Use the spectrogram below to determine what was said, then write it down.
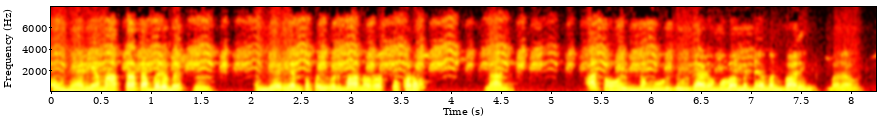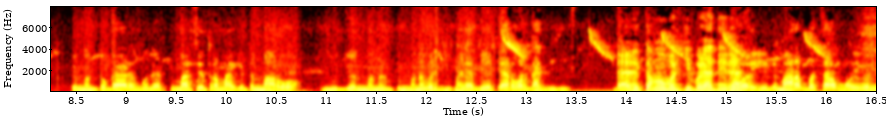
આવું નેડિયામાં આપતા હતા બરોબર. નેડિયામાં તો કોઈ ઇવન બારનો રસ્તો ખરો? ના ના. આ તો એમને મૂળ દૂર ગાડો બોલા માંડ્યા મને ભારી બરાબર. કે મને તો ગાડે બોલ્યા કે મારા ક્ષેત્રમાં આવી કે તને મારો હું મન ને મને મને વળગી પડ્યા બે ચાર વળગા દીધી. ડાયરેક્ટ તમે વળગી પડ્યા ધીરે કે મારા બચાવમાં ઇવન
